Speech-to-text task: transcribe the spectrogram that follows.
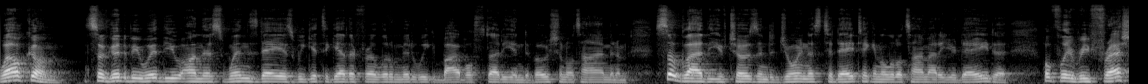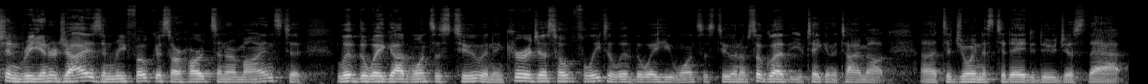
Welcome. It's so good to be with you on this Wednesday as we get together for a little midweek Bible study and devotional time. And I'm so glad that you've chosen to join us today, taking a little time out of your day to hopefully refresh and re energize and refocus our hearts and our minds to live the way God wants us to and encourage us, hopefully, to live the way He wants us to. And I'm so glad that you've taken the time out uh, to join us today to do just that.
